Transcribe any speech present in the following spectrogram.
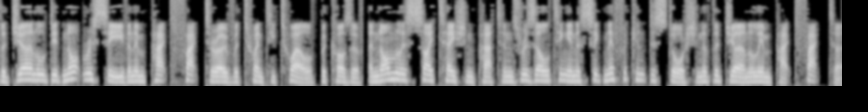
the journal did not receive an impact factor over 2012 because of anomalous citation patterns resulting in a significant distortion of the journal impact factor.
